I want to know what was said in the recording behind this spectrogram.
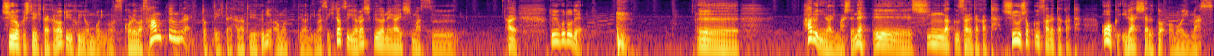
収録していきたいかなというふうに思います。これは3分ぐらい撮っていきたいかなというふうに思っております。一つよろしくお願いします。はい。ということで、えー春になりましてね、えー進学された方、就職された方、多くいらっしゃると思います。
